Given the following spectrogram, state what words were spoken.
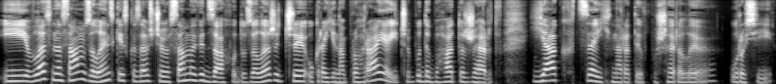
І власне сам Зеленський сказав, що саме від заходу залежить, чи Україна програє і чи буде багато жертв. Як цей наратив поширили у Росії?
